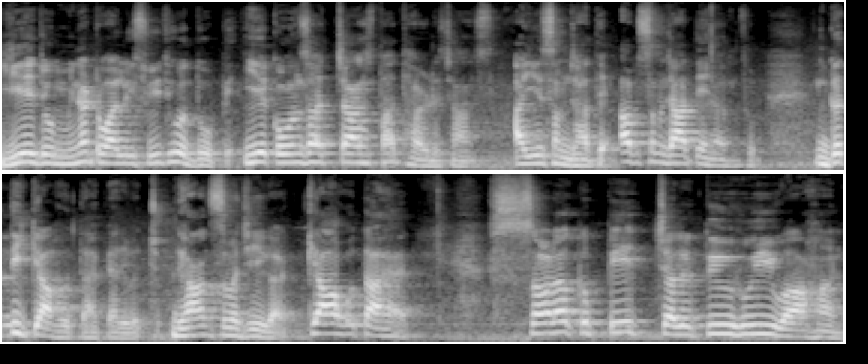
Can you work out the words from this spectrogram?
ये जो मिनट वाली सुई थी, वो दो पे। ये कौन सा चांस था? Third chance. आइए समझाते अब समझाते हैं हम तो गति क्या होता है, प्यारे बच्चों? ध्यान समझिएगा। क्या होता है? सड़क पे चलती हुई वाहन,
